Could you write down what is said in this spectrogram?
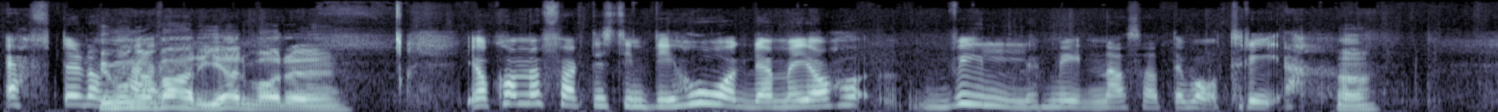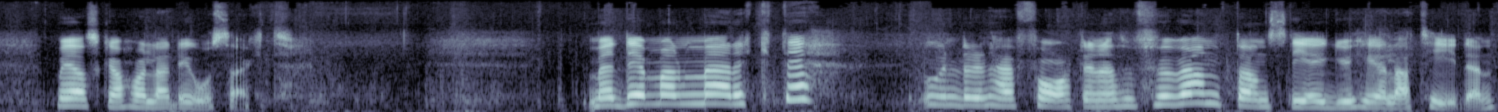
efter de Hur många här. vargar var det? Jag kommer faktiskt inte ihåg det men jag vill minnas att det var tre. Ja. Men jag ska hålla det osagt. Men det man märkte under den här farten, alltså förväntan steg ju hela tiden.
